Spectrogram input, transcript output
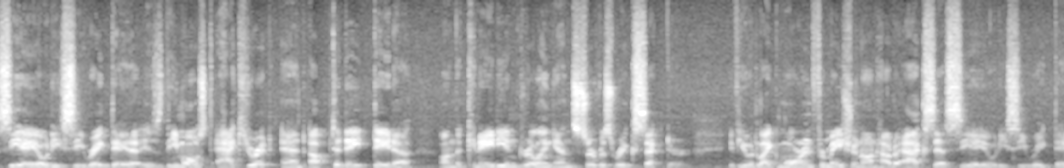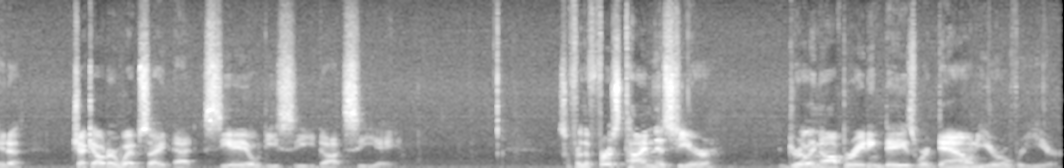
CAODC Rig Data is the most accurate and up to date data on the Canadian drilling and service rig sector. If you would like more information on how to access CAODC Rig Data, check out our website at caodc.ca. So, for the first time this year, drilling operating days were down year over year.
